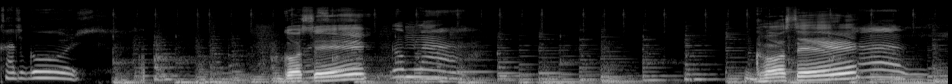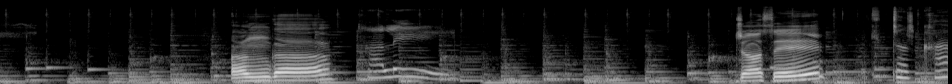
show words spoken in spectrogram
खरगोश। ग से गमला। घ से अंग। खाली च से चरखा।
